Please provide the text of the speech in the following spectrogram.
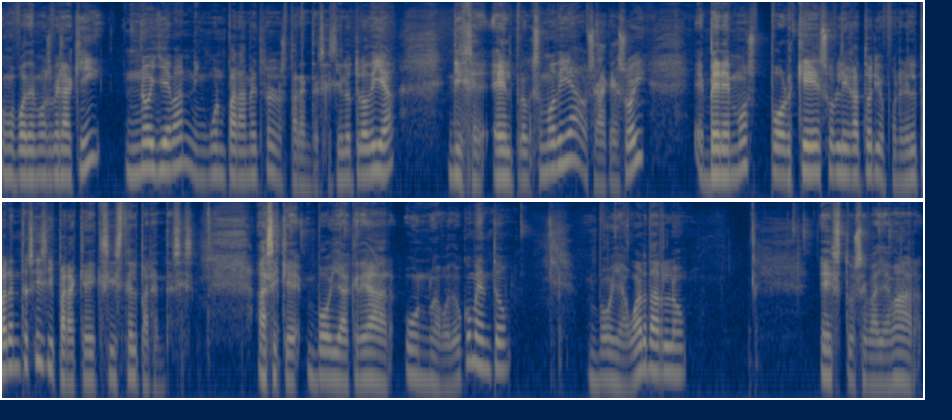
como podemos ver aquí, no llevan ningún parámetro en los paréntesis. Y el otro día dije, el próximo día, o sea que es hoy, eh, veremos por qué es obligatorio poner el paréntesis y para qué existe el paréntesis. Así que voy a crear un nuevo documento, voy a guardarlo, esto se va a llamar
